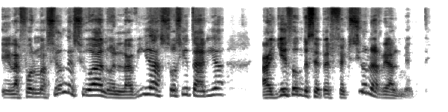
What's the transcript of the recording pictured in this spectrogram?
en la formación del ciudadano en la vida societaria, allí es donde se perfecciona realmente.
